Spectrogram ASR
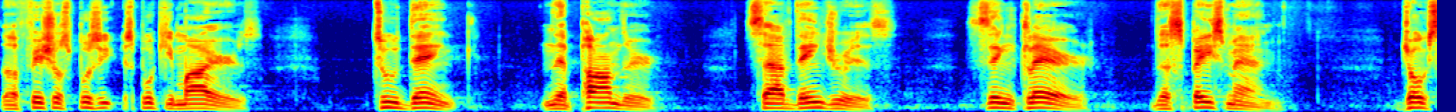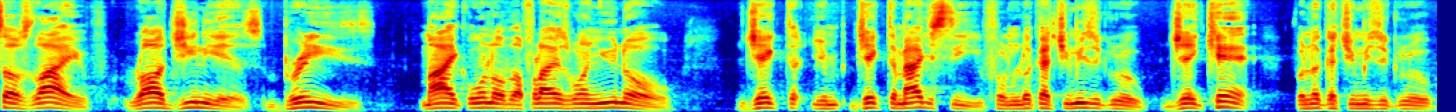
the official Spooky, Spooky Meyers, Too Dank, Neponder, Sav Dangerous, Sinclair, The Spaceman, Joke Live, Raw Genius, Breeze, Mic Uno, the flyest one you know, Jake the, Jake the Majesty from Look At You Music Group, J Kent from Look At You Music Group,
